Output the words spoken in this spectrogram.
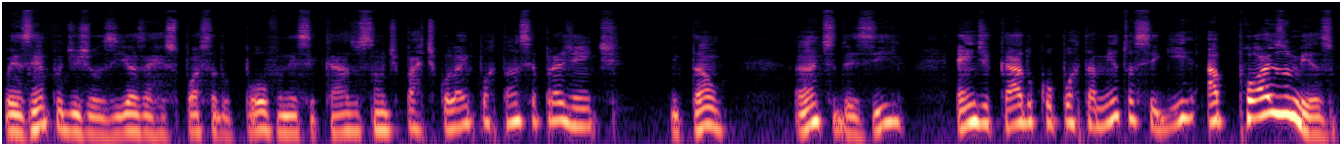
O exemplo de Josias, a resposta do povo, nesse caso, são de particular importância para a gente. Então, antes do exílio, é indicado o comportamento a seguir após o mesmo.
